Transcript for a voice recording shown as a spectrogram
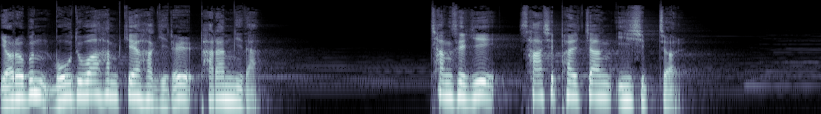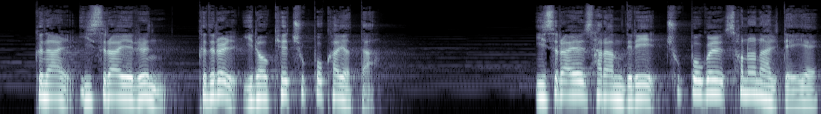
여러분 모두와 함께 하기를 바랍니다. 창세기 48장 20절 그날 이스라엘은 그들을 이렇게 축복하였다. 이스라엘 사람들이 축복을 선언할 때에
